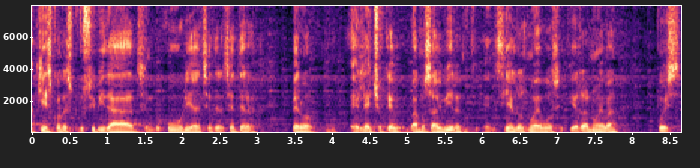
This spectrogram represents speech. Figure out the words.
Aquí es con exclusividad, sin lujuria, etcétera, etcétera. pero el hecho que vamos a vivir en, cielos nuevos y tierra nueva, pues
